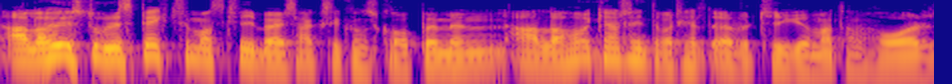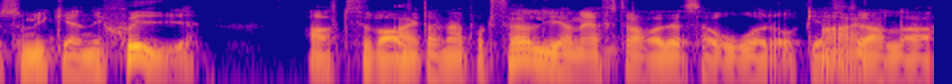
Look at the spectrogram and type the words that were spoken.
alla har ju stor respekt för Mats Kvibergs aktiekunskaper, men alla har kanske inte varit helt övertygade om att han har så mycket energi att förvalta Nej. den här portföljen efter alla dessa år och efter Nej. alla.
